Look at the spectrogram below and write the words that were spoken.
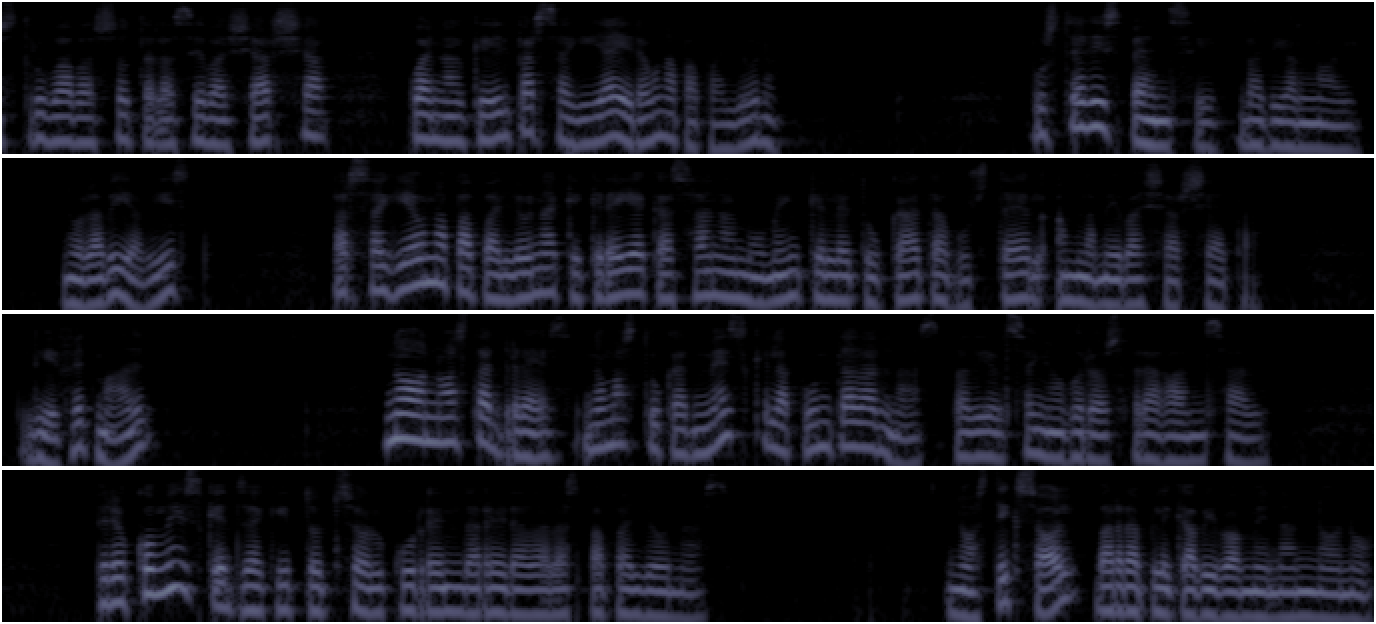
es trobava sota la seva xarxa quan el que ell perseguia era una papallona. Vostè dispensi, va dir el noi. No l'havia vist. Perseguia una papallona que creia caçar en el moment que l'he tocat a vostè amb la meva xarxeta. Li he fet mal? No, no ha estat res. No m'has tocat més que la punta del nas, va dir el senyor Gros fregant sal. Però com és que ets aquí tot sol corrent darrere de les papallones? No estic sol, va replicar vivament en Nono,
